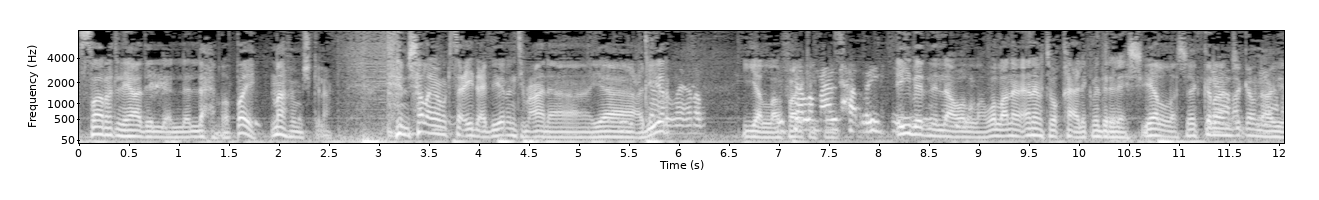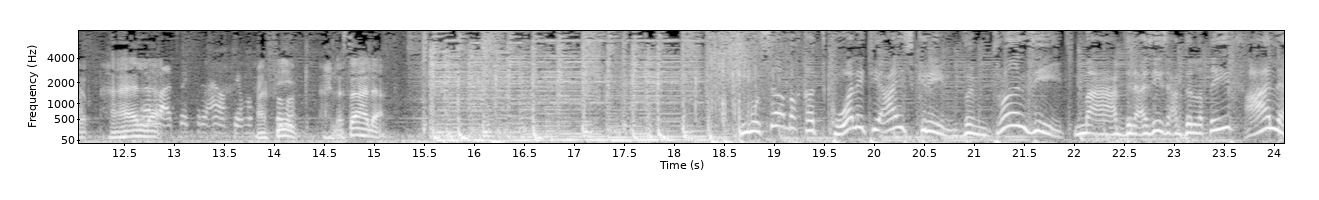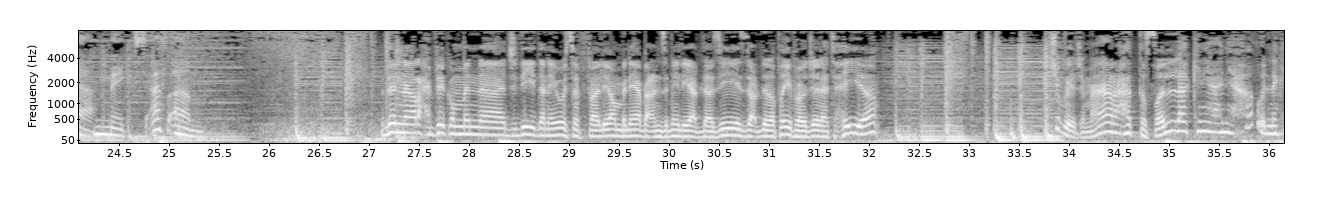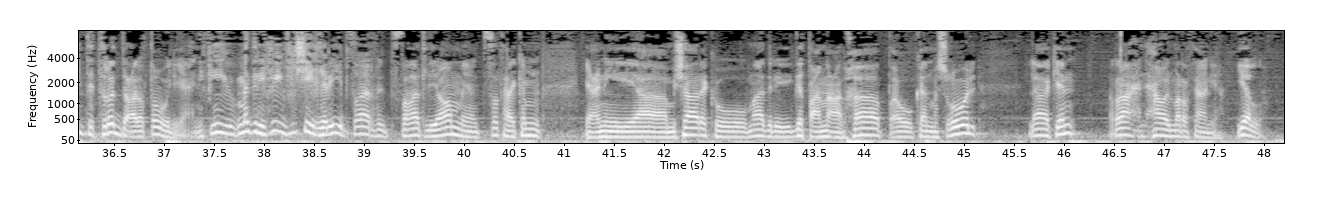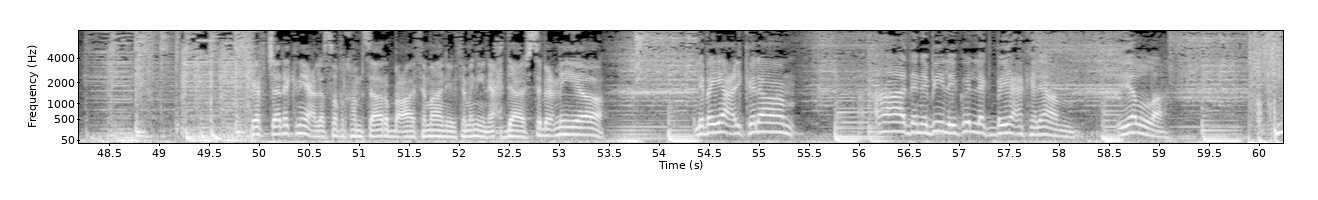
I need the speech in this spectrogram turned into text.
صارت لي هذه اللحظة. طيب ما في مشكلة. إن شاء الله يومك سعيد عبير. أنت معانا يا عبير. الله يا رب. يلا إن شاء الله مع. الحر. إي بإذن الله والله. والله أنا أنا متوقع لك مدري ليش. يلا شكرا شكرا يا عبير. رب. الله هلا يعطيك العافية مبسوط. عافيك. أهلا وسهلا. مسابقة Kwality آيس كريم ضمن ترانزيت مع عبد العزيز عبد اللطيف على Mix FM إذن أرحب فيكم من جديد. أنا يوسف اليوم بالنيابة عن زميلي عبد العزيز عبد اللطيف اوجه له تحية. شوفوا يا جماعة راح أتصل لكن يعني حاول إنك أنت ترد على طول. يعني في ما أدري في في شيء غريب صاير في الاتصالات اليوم. يعني اتصلت على كم يعني آه، مشارك وما أدري قطع مع الخط أو كان مشغول. لكن راح نحاول مرة ثانية. يلا. كيف تشاركني؟ على صفر خمسة أربعة ثمانية وثمانين أحداش سبعمية. لبياع الكلام. هذا نبيل يقول لك بياع كلام. يلا.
